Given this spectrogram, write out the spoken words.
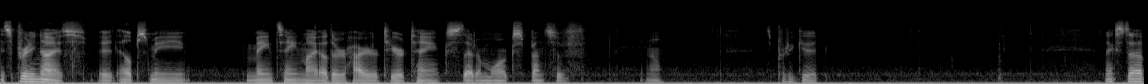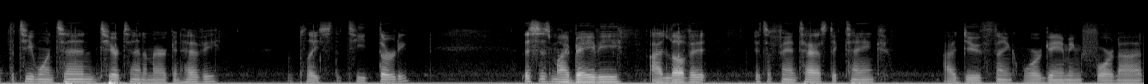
it's pretty nice. It helps me maintain my other higher tier tanks that are more expensive. You know, it's pretty good. Next up, the T110 Tier 10 American Heavy. Replace the T30. This is my baby. I love it. It's a fantastic tank. I do thank Wargaming for not,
